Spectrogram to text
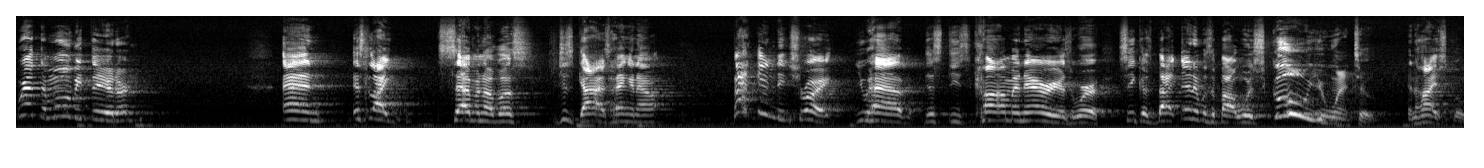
We're at the movie theater, and it's like seven of us, just guys hanging out. Back in Detroit, you have this these common areas where, see, because back then it was about what school you went to in high school.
